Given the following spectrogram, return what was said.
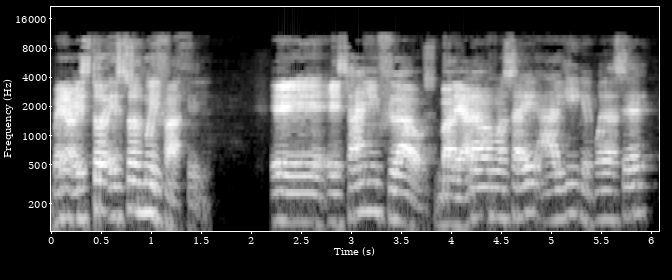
Bueno, esto, esto es muy fácil. eh, están inflados. Vale, ahora vamos a ir a alguien que pueda ser,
